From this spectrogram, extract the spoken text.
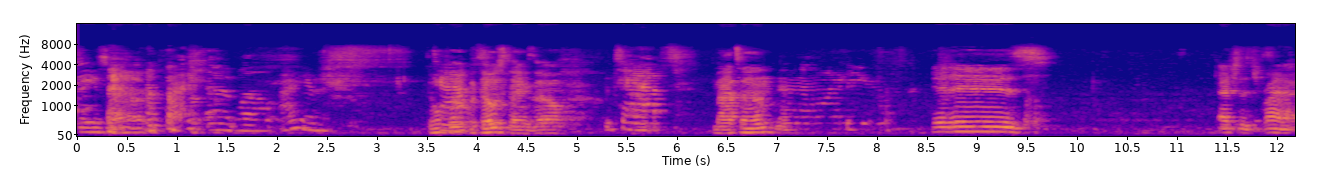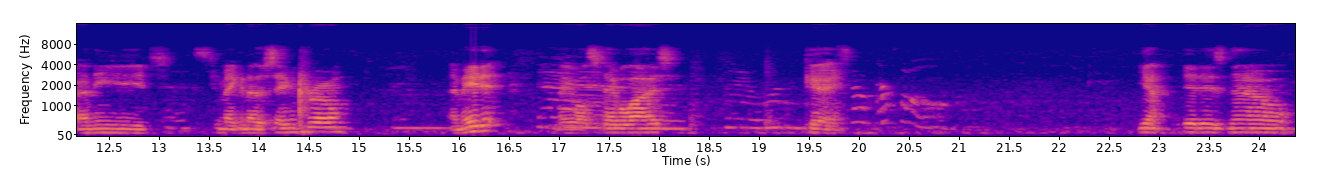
sneeze at. uh, well, I am Don't fuck with those things though. tapped. My turn. No, no, I do. It is. Actually, it's Brian. I need to make another saving throw. I made it. May well stabilize. Okay. It's So purple. Yeah, it is now.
